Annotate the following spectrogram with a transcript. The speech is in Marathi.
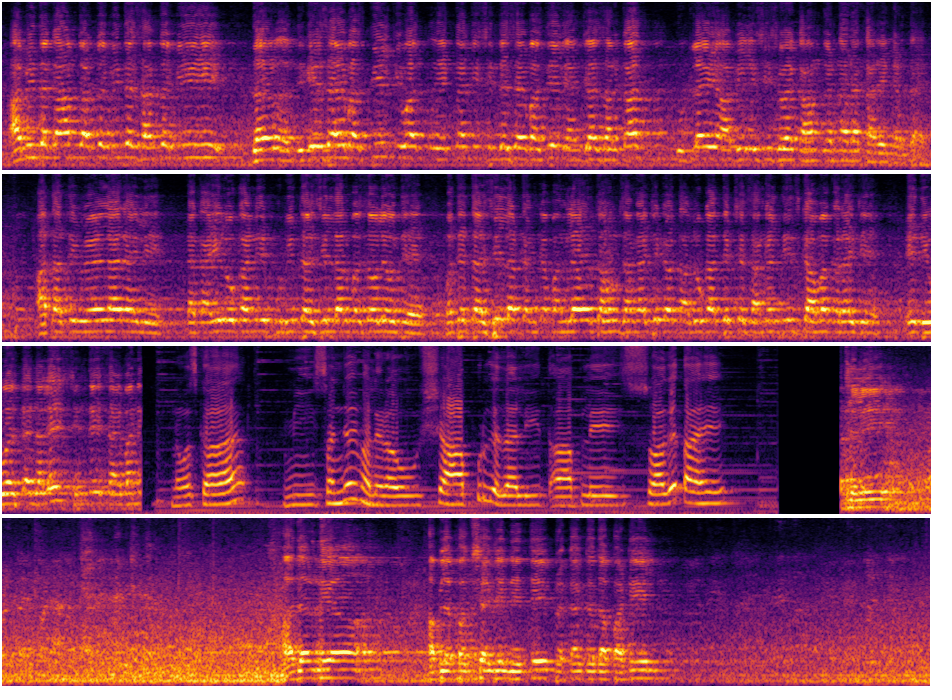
आम्ही तर काम करतोय मी तर सांगतो मी दिघे साहेब असतील किंवा एकनाथजी शिंदे साहेब असतील यांच्यासारखाच कुठल्याही अभिलेषीशिवाय काम करणारा कार्यकर्ता आहे. आता ती वेळ नाही राहिली. त्या काही लोकांनी पूर्वी तहसीलदार बसवले होते. मग ते तहसीलदार त्यांच्या बंगल्यावर जाऊन सांगायचे का तालुका अध्यक्ष सांगेल तीच कामं करायचे. हे दिवस काय झाले? शिंदे साहेबांनी नमस्कार. मी संजय भालेराव शहापूर गजालीत आपले स्वागत आहे. आदरणीय आपल्या पक्षाचे नेते प्रकाशदादा पाटील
